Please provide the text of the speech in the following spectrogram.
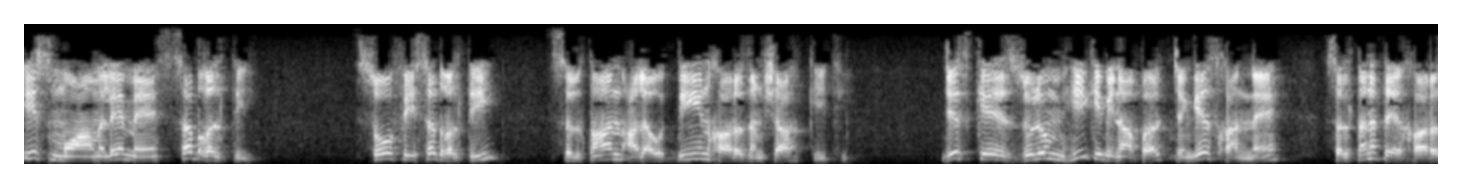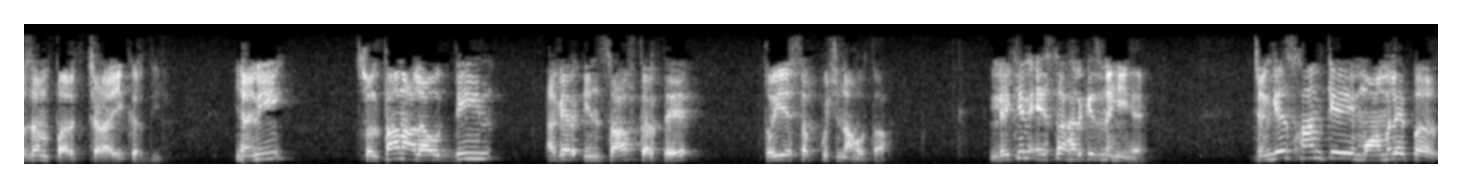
اس معاملے میں سب غلطی، سو فیصد غلطی سلطان علاء الدین خارزم شاہ کی تھی، جس کے ظلم ہی کی بنا پر چنگیز خان نے سلطنت خارزم پر چڑھائی کر دی۔ یعنی سلطان علاء الدین اگر انصاف کرتے تو یہ سب کچھ نہ ہوتا۔ لیکن ایسا ہرگز نہیں ہے۔ چنگیز خان کے معاملے پر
